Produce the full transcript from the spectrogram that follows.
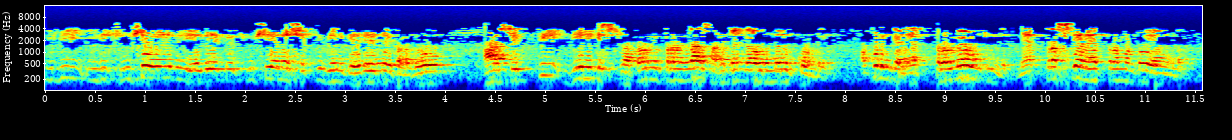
ఇది ఇది చూసేది ఏదైతే చూసే అనే శక్తి దీనికి ఏదైతే కలదో ఆ శక్తి దీనికి స్వతంత్రంగా సహజంగా ఉందనుకోండి అప్పుడు ఇంకా నేత్రమే ఉంటుంది. నేత్రస్య నేత్రం అంటూ ఏముండదు.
